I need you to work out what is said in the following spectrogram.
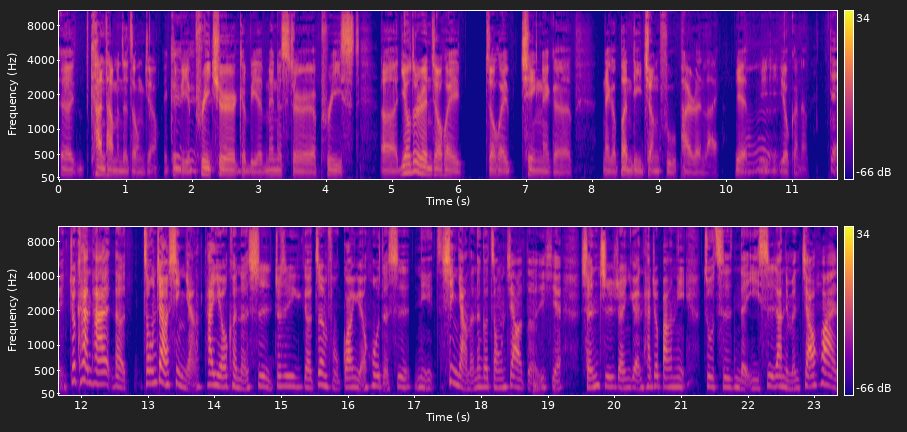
呃，看他们的宗教，it could be a preacher, could be a minister, a priest。呃，有的人就会就会请那个那个本地政府派人来。也、yeah, 嗯、有可能，对，就看他的。宗教信仰，它也有可能是就是一个政府官员，或者是你信仰的那个宗教的一些神职人员，他就帮你主持你的仪式，让你们交换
